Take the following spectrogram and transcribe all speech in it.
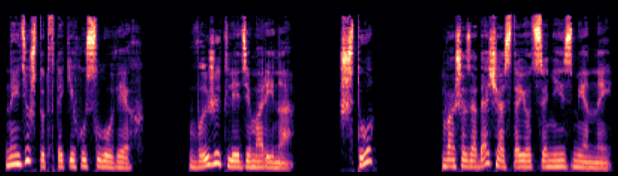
Найдешь тут в таких условиях. Выжить, леди Марина. Что? Ваша задача остается неизменной.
